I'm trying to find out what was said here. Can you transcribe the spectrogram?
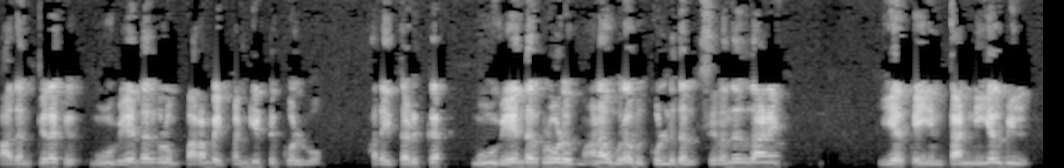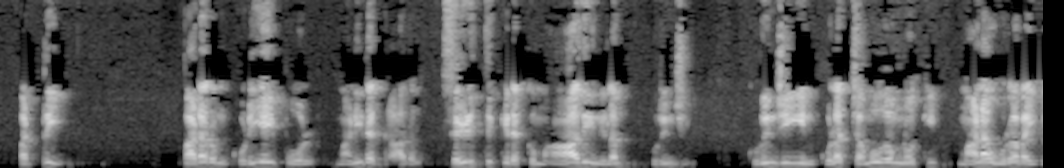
அதன் பிறகு மூவேந்தர்களும் பரம்பை பங்கிட்டுக் கொள்வோம். அதை தடுக்க மூவேந்தர்களோடு மன உறவு கொள்ளுதல் சிறந்ததுதானே? இயற்கையின் தன் இயல்பில் பற்றி படரும் கொடியைப் போல் மனித காதல் செழித்து கிடக்கும் ஆதி நிலம் குறிஞ்சி. குறிஞ்சியின் குலச்சமூகம் நோக்கி மன உறவை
